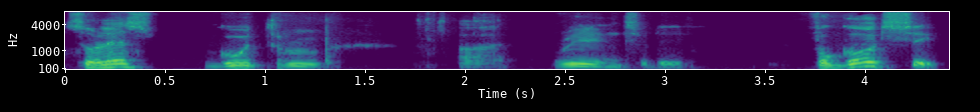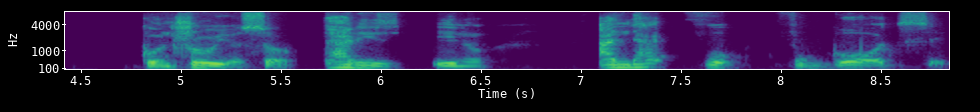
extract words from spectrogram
So let's go through uh, reading today. For God's sake, control yourself. That is, you know, and that for for God's sake,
